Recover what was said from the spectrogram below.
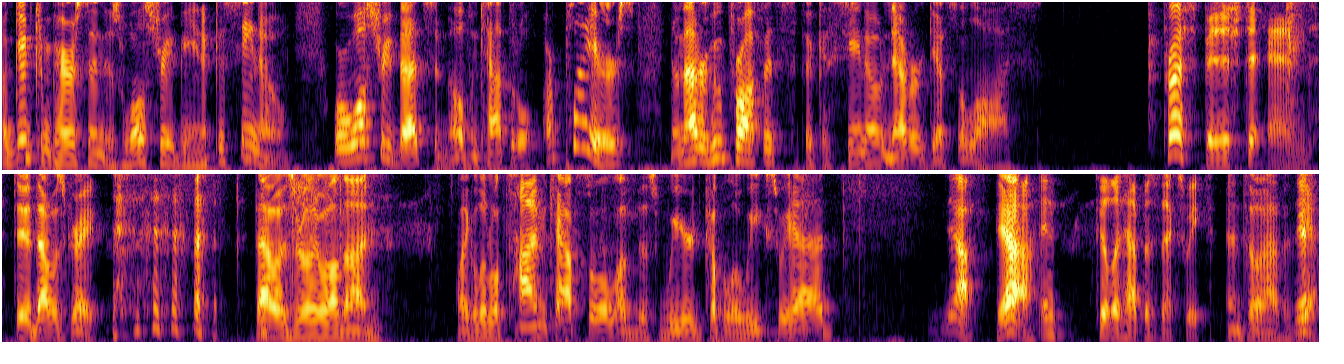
A good comparison is Wall Street being a casino, where Wall Street Bets and Melvin Capital are players. No matter who profits, the casino never gets a loss. Press finish to end. Dude, that was great. that was really well done. Like a little time capsule of this weird couple of weeks we had. Yeah. Yeah. Until it happens next week. Until it happens. yeah.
